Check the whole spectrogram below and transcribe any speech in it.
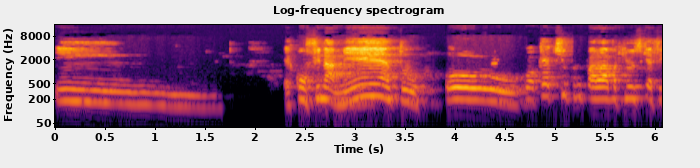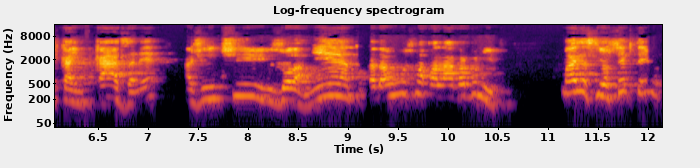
em é, confinamento ou qualquer tipo de palavra que use que é ficar em casa, né? A gente, isolamento, cada um usa uma palavra bonita. Mas, assim, eu sempre tenho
